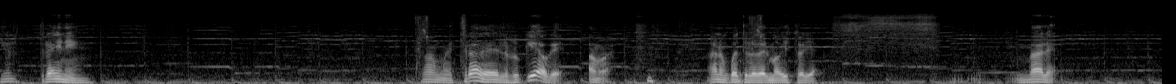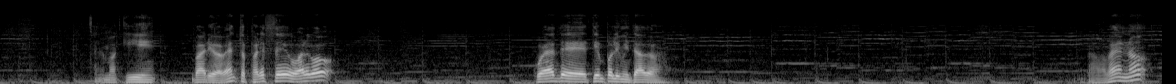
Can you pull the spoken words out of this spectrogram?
el training. ¿Un extra del rookie o qué? Vamos a ver. Ah, no encuentro lo del modo historia. Vale. Tenemos aquí varios eventos, parece, o algo. Quest de tiempo limitado. Vamos a ver, ¿no?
